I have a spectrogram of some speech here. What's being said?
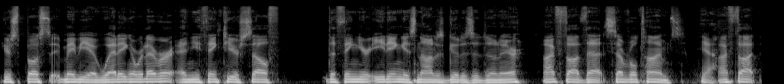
you're supposed to maybe a wedding or whatever, and you think to yourself, the thing you're eating is not as good as a donaire. I've thought that several times. Yeah. I've thought.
